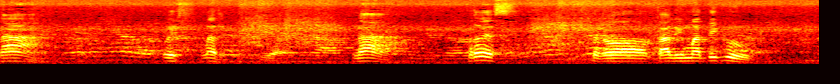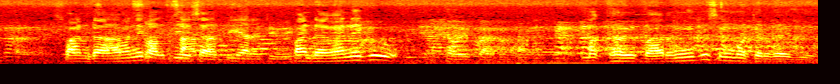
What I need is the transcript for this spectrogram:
Nah, wis mas. iya Nah, terus teko kalimat iku pandangannya kayak piye dhewe Pandangannya iku megawe bareng megawe bareng itu sing model kayak piye?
